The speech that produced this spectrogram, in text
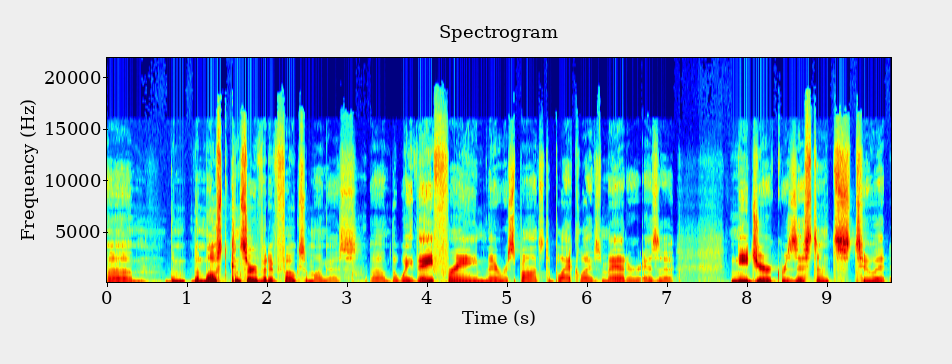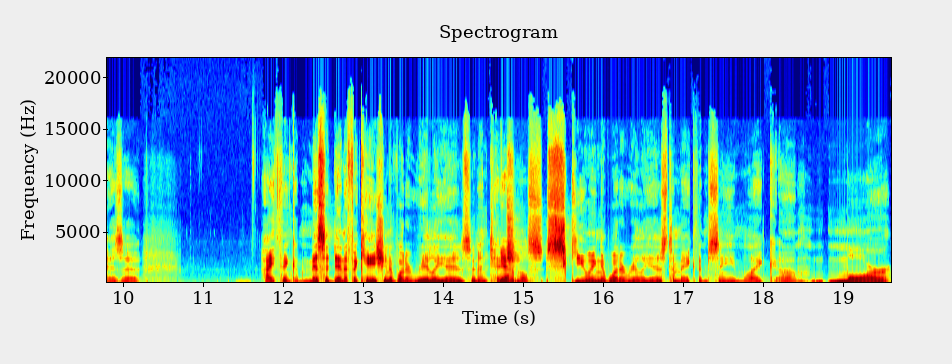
um, the, the most conservative folks among us, um, the way they frame their response to Black Lives Matter as a knee jerk resistance to it, as a I think a misidentification of what it really is, an intentional s- skewing of what it really is to make them seem like um, more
